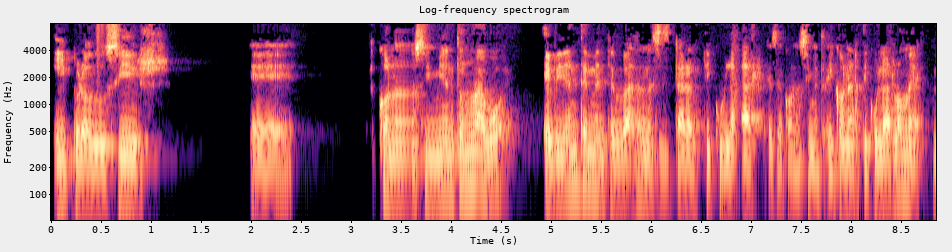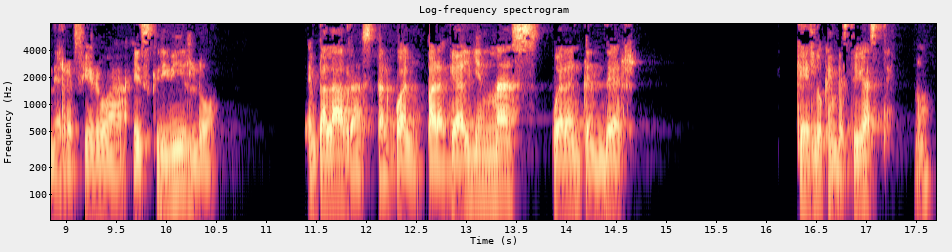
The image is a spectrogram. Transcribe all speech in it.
y producir eh, conocimiento nuevo, evidentemente vas a necesitar articular ese conocimiento. Y con articularlo me, me, refiero a escribirlo en palabras, tal cual, para que alguien más pueda entender qué es lo que investigaste, ¿no?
